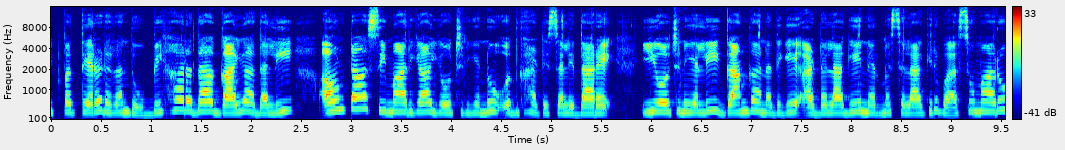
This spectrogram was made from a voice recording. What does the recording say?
ಇಪ್ಪತ್ತೆರಡರಂದು ಬಿಹಾರದ ಗಯಾದಲ್ಲಿ ಔಂಟಾ ಸಿಮಾರಿಯಾ ಯೋಜನೆಯನ್ನು ಉದ್ಘಾಟಿಸಲಿದ್ದಾರೆ. ಈ ಯೋಜನೆಯಲ್ಲಿ ಗಂಗಾ ನದಿಗೆ ಅಡ್ಡಲಾಗಿ ನಿರ್ಮಿಸಲಾಗಿರುವ ಸುಮಾರು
